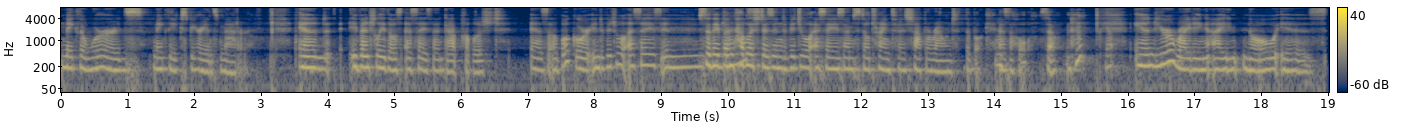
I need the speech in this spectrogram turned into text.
make the words, make the experience matter. And eventually, those essays then got published as a book or individual essays in. So they've been published as individual essays. I'm still trying to shop around the book as a whole. So, mhm, yep. And your writing, I know, is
